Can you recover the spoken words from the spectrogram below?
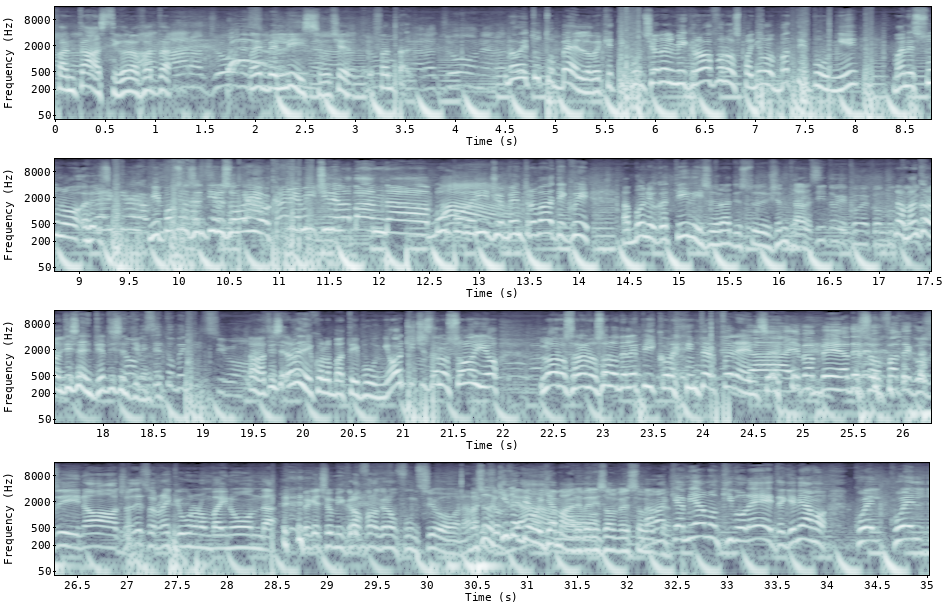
Fantastico, no? Fanta- Ma è bellissimo, cioè, è fantastico. No, è tutto bello perché ti funziona il microfono, spagnolo batte i pugni, ma nessuno. eh, mi posso sentire solo io. Cari amici della banda, buon pomeriggio e bentrovati qui a buoni o cattivi su Radio Studio Centrale. No, ma ancora non ti senti, non ti senti. No, mi sento benissimo. No, ti se- vedi quello batte i pugni. Oggi ci sarò solo io, loro saranno solo delle piccole interferenze. Dai, vabbè, adesso fate così, no? Cioè adesso non è che uno non va in onda perché c'è un microfono che non funziona. Ma scusa, chi dobbiamo chiamare per risolvere questo Ma, ma problema? chiamiamo chi volete, chiamiamo quel. quel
